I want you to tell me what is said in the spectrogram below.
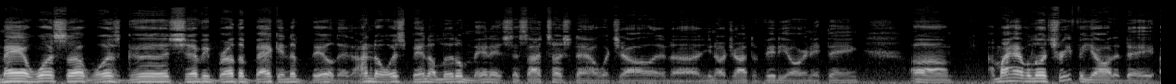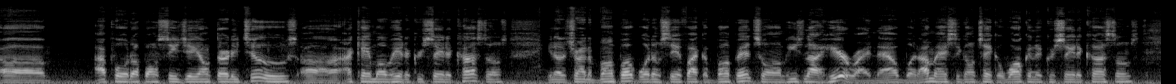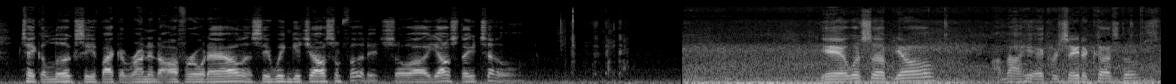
Man, what's up? What's good? Chevybrotha back in the building. I know it's been a little minute since I touched down with y'all and uh, you know dropped a video or anything. Um, I might have a little treat for y'all today. Um, I pulled up on CJ on 32s. Uh, I came over here to Crusader Customs, you know, to try to bump up with him, see if I could bump into him. He's not here right now, but I'm actually going to take a walk into Crusader Customs, take a look, see if I could run into Off-Road Al and see if we can get y'all some footage. So uh, y'all stay tuned. Yeah, what's up, y'all? I'm out here at Crusader Customs.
